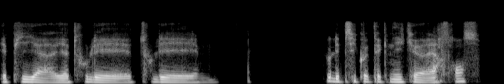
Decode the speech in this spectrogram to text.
Et puis, il y a, tous les, tous les, tous les psychotechniques euh, Air France.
